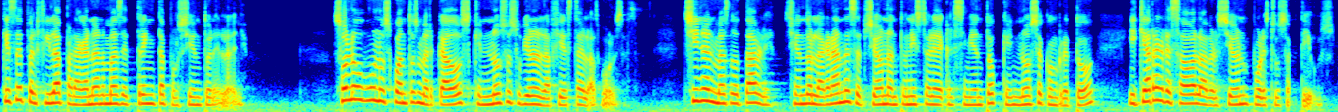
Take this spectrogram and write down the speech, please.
que se perfila para ganar más de 30% en el año. Solo hubo unos cuantos mercados que no se subieron a la fiesta de las bolsas. China el más notable, siendo la gran decepción ante una historia de crecimiento que no se concretó y que ha regresado a la versión por estos activos.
